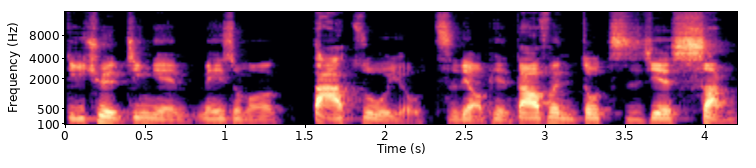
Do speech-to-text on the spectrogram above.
的确今年没什么。大作有资料片，大部分都直接上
